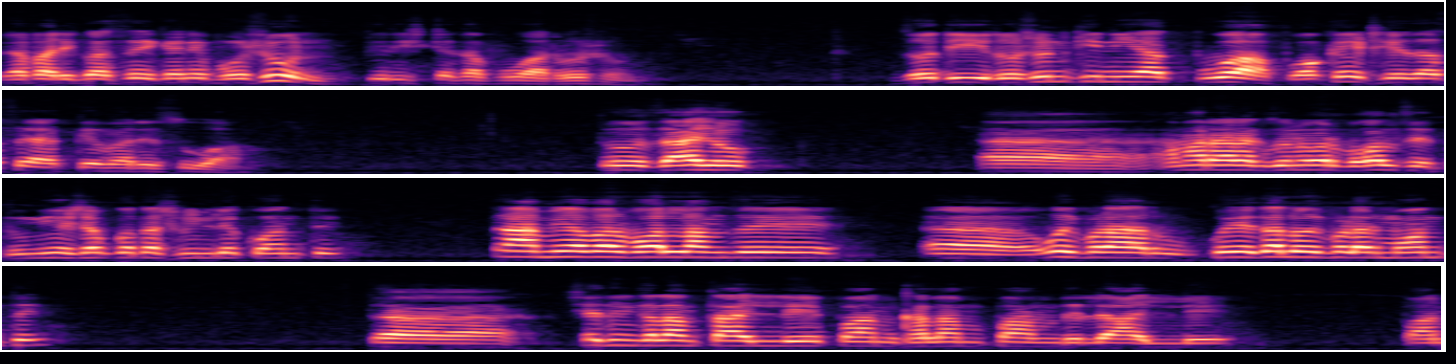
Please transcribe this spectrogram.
ব্যাপারী কাছে এখানে বসুন, তিরিশ টাকা পোয়া রসুন। যদি রসুন কিনি এক পোয়া, পকেট হয়ে যাচ্ছে একেবারে চুয়া। তো যাই হোক আমার আর একজন আবার বলছে, তুমি এসব কথা শুনলে কনতে? তা আমি আবার বললাম যে ওই পাড়ার, কয়ে গেল ওই পাড়ার মনতে। তা সেদিন গেলাম তাইলে পান খালাম, পান দিলে আইলে পান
